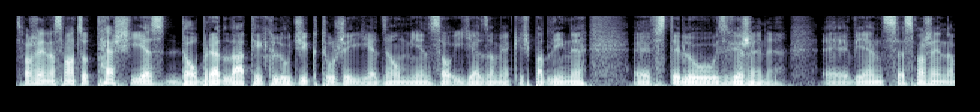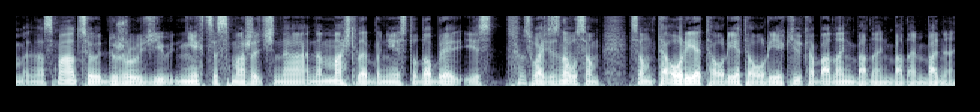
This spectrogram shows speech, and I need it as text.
Smażenie na smalcu też jest dobre dla tych ludzi, którzy jedzą mięso i jedzą jakieś padliny e, w stylu zwierzyny. E, więc smażenie na, na, smalcu, dużo ludzi nie chce smażyć na, na maśle, bo nie jest to dobre. Jest, słuchajcie, znowu są, są teorie, teorie, teorie, kilka badań, badań, badań, badań.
